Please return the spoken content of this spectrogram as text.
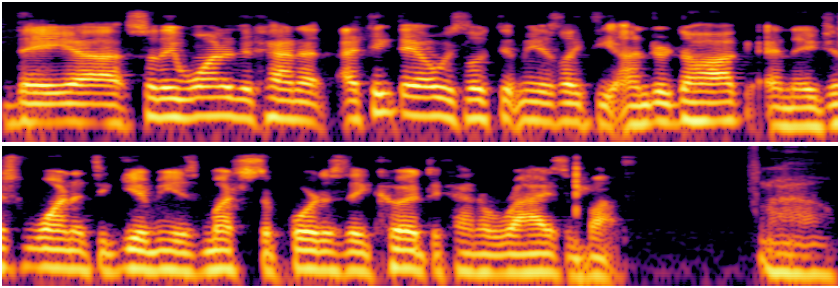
they uh, so they wanted to kind of i think they always looked at me as like the underdog and they just wanted to give me as much support as they could to kind of rise above Wow.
